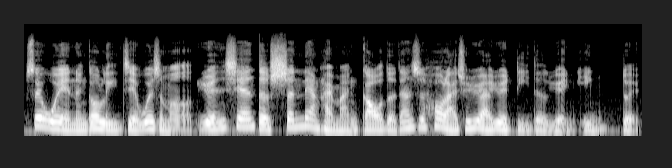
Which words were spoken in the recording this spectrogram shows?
所以我也能够理解为什么原先的声量还蛮高的，但是后来却越来越低的原因。对。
